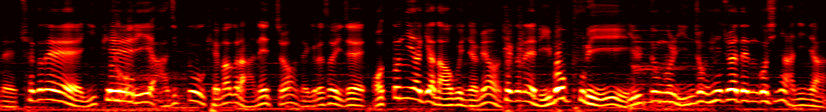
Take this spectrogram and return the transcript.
네, 최근에 EPL이 아직도 개막을 안 했죠. 네, 그래서 이제 어떤 이야기가 나오고 있냐면 최근에 리버풀이 1등 을 인정해줘야 되는 것이냐 아니냐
